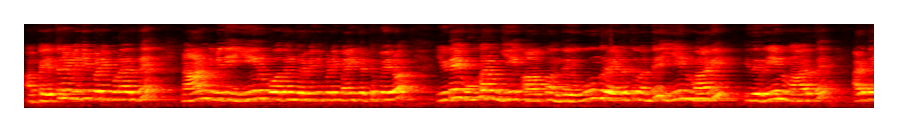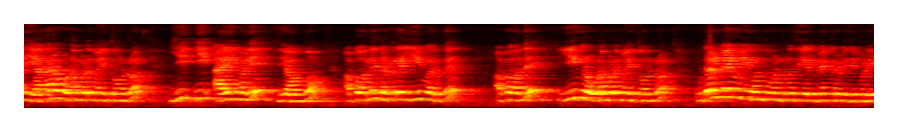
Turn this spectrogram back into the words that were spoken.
அப்ப எத்தனை விதிப்படி புலருது? நான்கு விதி. ஈறு போதல்ங்கிற விதிப்படி மை கெட்டு போயிடும். இடை உகரம் ஈ ஆக்கும். அந்த ஊங்கிற எழுத்து வந்து ஈன் மாறி இது ரீன் மாறுது. அடுத்து எகர உடம்படுமை தோன்றும். இ இ ஐ வழி எவ்வும். அப்போ வந்து இந்த இடத்துல ஈ வருது. அப்போ வந்து ஈங்கிற உடம்புடைமை தோன்றும். உடல் மேல் உயிர் வந்து ஒன்றுவது இயல்பேங்கிற விதிப்படி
